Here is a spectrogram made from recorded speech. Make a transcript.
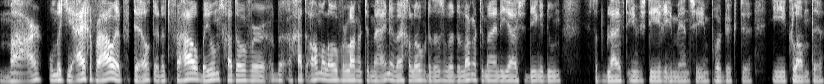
maar omdat je je eigen verhaal hebt verteld en het verhaal bij ons gaat, over, gaat allemaal over lange termijn. En wij geloven dat als we de lange termijn de juiste dingen doen, dus dat blijft investeren in mensen, in producten, in je klanten,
